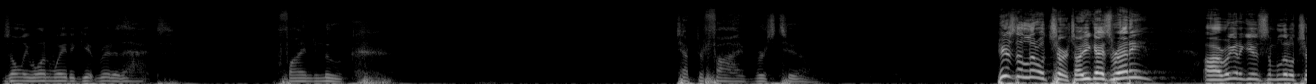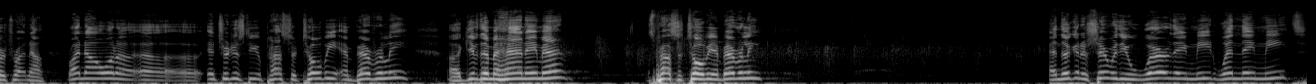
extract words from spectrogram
There's only one way to get rid of that find Luke chapter 5, verse 2. Here's the little church. Are you guys ready? All right, we're going to give you some little church right now. Right now, I want to uh, introduce to you Pastor Toby and Beverly. Uh, give them a hand, amen. It's Pastor Toby and Beverly. And they're going to share with you where they meet, when they meet,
